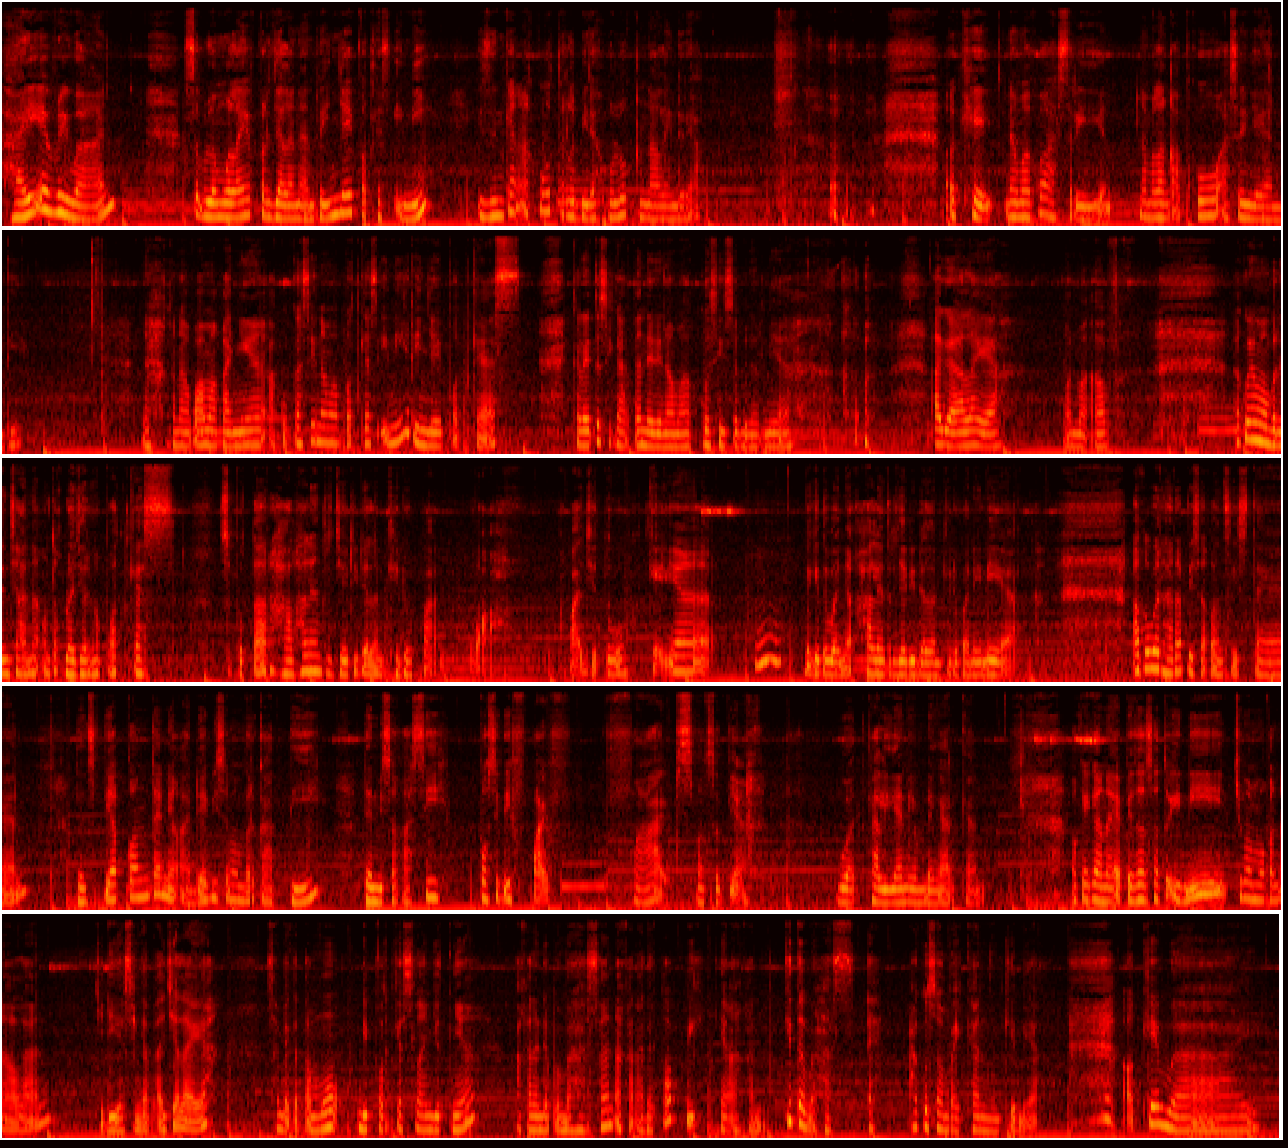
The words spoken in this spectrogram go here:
Hai everyone, sebelum mulai perjalanan Rinjai podcast ini, izinkan aku terlebih dahulu kenalin diri aku. Oke, okay, nama aku Asrin, nama lengkapku Asrin Jayanti. Nah, kenapa makanya aku kasih nama podcast ini Rinjai Podcast? Karena itu singkatan dari nama aku sih sebenarnya. Agak alay ya, mohon maaf. Aku emang berencana untuk belajar nge-podcast seputar hal-hal yang terjadi dalam kehidupan. Wah, apa aja tuh? Kayaknya hmm, begitu banyak hal yang terjadi dalam kehidupan ini ya. Aku berharap bisa konsisten dan setiap konten yang ada bisa memberkati dan bisa kasih positif five vibes maksudnya buat kalian yang mendengarkan. Oke, karena episode satu ini cuma mau kenalan, jadi ya singkat aja lah ya. Sampai ketemu di podcast selanjutnya akan ada pembahasan, akan ada topik yang akan kita bahas. Eh, aku sampaikan mungkin ya. Oke, okay, bye.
